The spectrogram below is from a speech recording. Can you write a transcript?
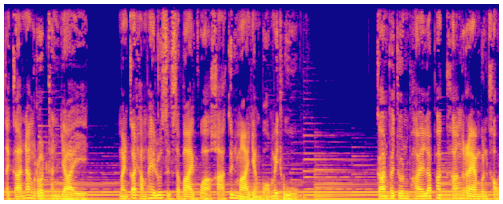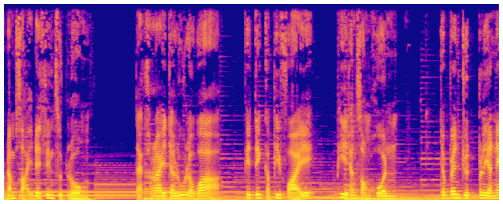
แต่การนั่งรถคันใหญ่ มันก็ทำให้รู้สึกสบายกว่าขาขึ้นมาอย่างบอกไม่ถูก การผจญภัยและพักค้างแรมบนเขาน้ำใสได้สิ้นสุดลง แต่ใครจะรู้หรอว่าพี่ติ๊กกับพี่ไฟ พี่ทั้งสองคน จะเป็นจุดเปลี่ยนใน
